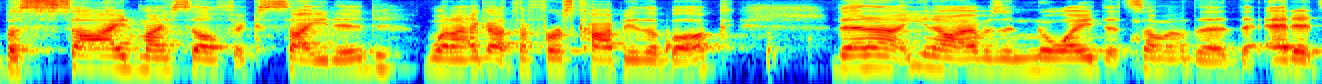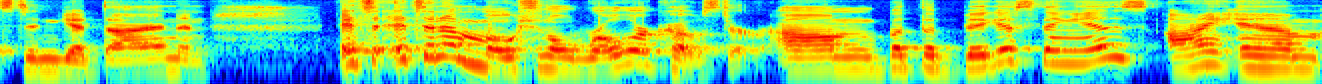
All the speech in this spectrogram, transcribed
beside myself excited when I got the first copy of the book. Then, uh, you know, I was annoyed that some of the, the edits didn't get done. And it's it's an emotional roller coaster. Um, but the biggest thing is, I am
